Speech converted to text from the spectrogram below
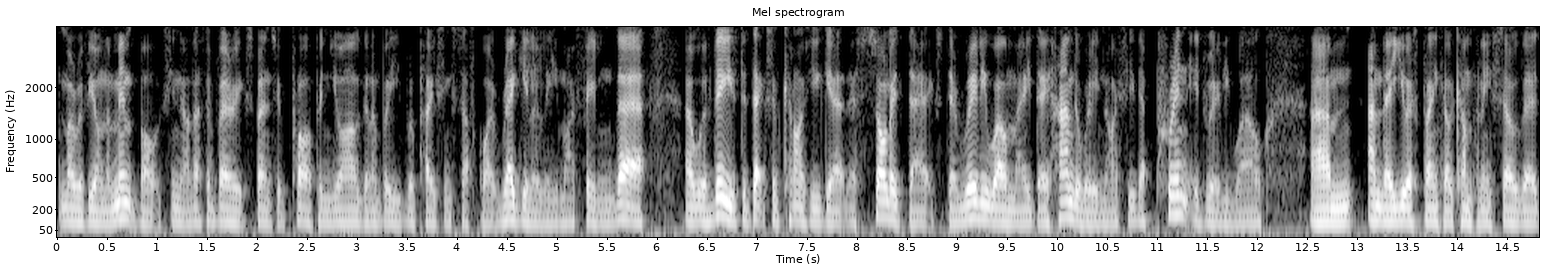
my review on the Mint box, you know, that's a very expensive prop and you are going to be replacing stuff quite regularly, my feeling there. Uh, with these, the decks of cards you get, they're solid decks, they're really well made, they handle really nicely, they're printed really well, um, and they're US playing card company, so they're,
